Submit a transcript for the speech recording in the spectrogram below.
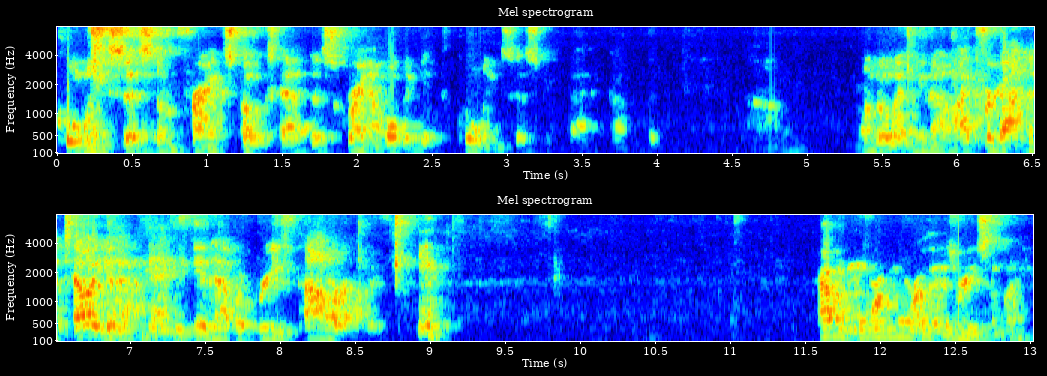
cooling system. Frank's folks had to scramble to get the cooling system back up. But, um, Wanted to let you know. I'd forgotten to tell you that. We did have a brief power outage. Having more and more of those recently.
